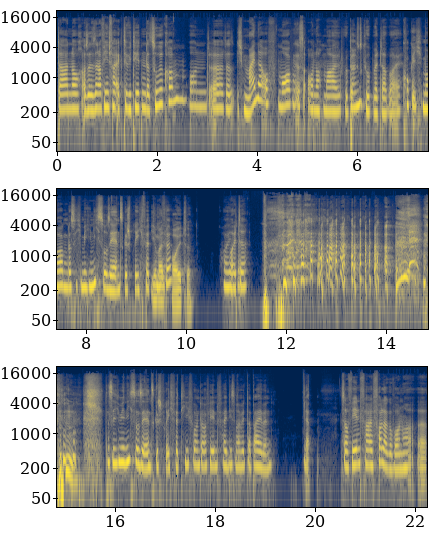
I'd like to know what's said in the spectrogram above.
da noch, also da sind auf jeden Fall Aktivitäten dazugekommen und äh, das, ich meine, auf morgen ist auch noch mal Rubik's Dann- Cube mit dabei. gucke ich morgen, dass ich mich nicht so sehr ins Gespräch vertiefe. ihr meint heute. Heute. Dass ich mich nicht so sehr ins Gespräch vertiefe und auf jeden Fall diesmal mit dabei bin. Ist auf jeden Fall voller geworden. Äh,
